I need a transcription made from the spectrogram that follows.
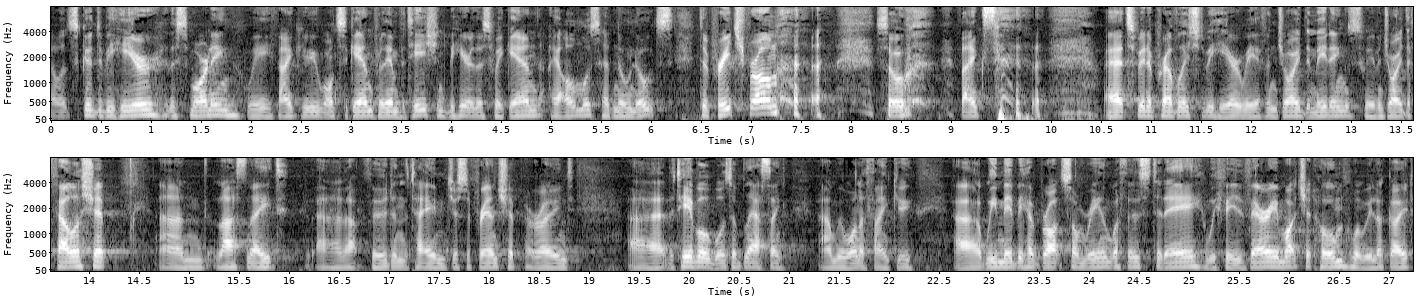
Well, it's good to be here this morning. We thank you once again for the invitation to be here this weekend. I almost had no notes to preach from, so thanks. Uh, it's been a privilege to be here. We have enjoyed the meetings, we have enjoyed the fellowship, and last night, uh, that food and the time, just the friendship around uh, the table was a blessing, and we want to thank you. Uh, we maybe have brought some rain with us today. We feel very much at home when we look out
